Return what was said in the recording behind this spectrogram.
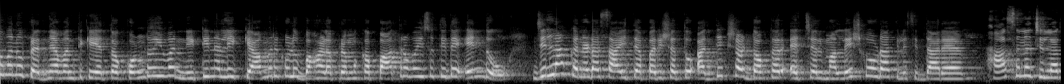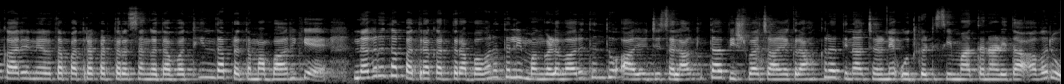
ಸಮಾಜವನ್ನು ಪ್ರಜ್ಞಾವಂತಿಕೆಯತ್ತ ಕೊಂಡೊಯ್ಯುವ ನಿಟ್ಟಿನಲ್ಲಿ ಕ್ಯಾಮೆರಾಗಳು ಬಹಳ ಪ್ರಮುಖ ಪಾತ್ರ ವಹಿಸುತ್ತಿದೆ ಎಂದು ಜಿಲ್ಲಾ ಕನ್ನಡ ಸಾಹಿತ್ಯ ಪರಿಷತ್ತು ಅಧ್ಯಕ್ಷ doctor H L Mallesh Gowda ತಿಳಿಸಿದ್ದಾರೆ. ಹಾಸನ ಜಿಲ್ಲಾ ಕಾರ್ಯನಿರತ ಪತ್ರಕರ್ತರ ಸಂಘದ ವತಿಯಿಂದ ಪ್ರಥಮ ಬಾರಿಗೆ ನಗರದ ಪತ್ರಕರ್ತರ ಭವನದಲ್ಲಿ ಮಂಗಳವಾರದಂದು ಆಯೋಜಿಸಲಾಗಿದ್ದ ವಿಶ್ವ ಛಾಯಾಗ್ರಾಹಕರ ದಿನಾಚರಣೆ ಉದ್ಘಾಟಿಸಿ ಮಾತನಾಡಿದ ಅವರು,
